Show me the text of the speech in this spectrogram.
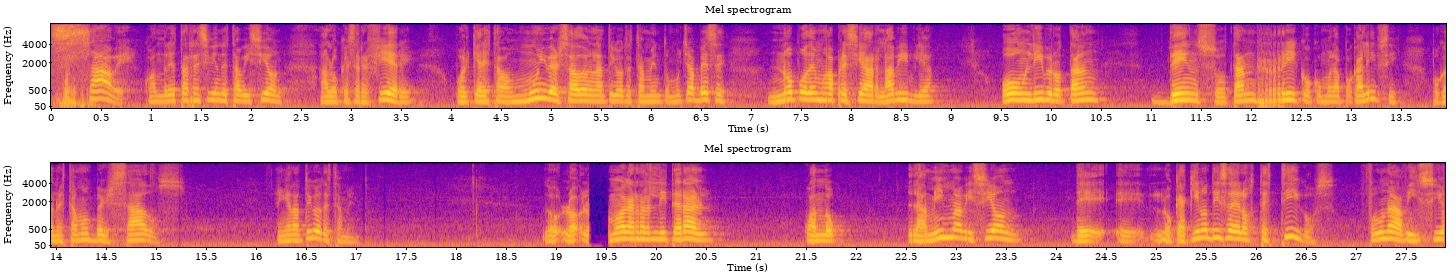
sabe, cuando él está recibiendo esta visión, a lo que se refiere, porque él estaba muy versado en el Antiguo Testamento. Muchas veces no podemos apreciar la Biblia o un libro tan denso, tan rico como el Apocalipsis, porque no estamos versados en el Antiguo Testamento. Lo, vamos a agarrar literal cuando la misma visión de eh, lo que aquí nos dice de los testigos fue una visión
